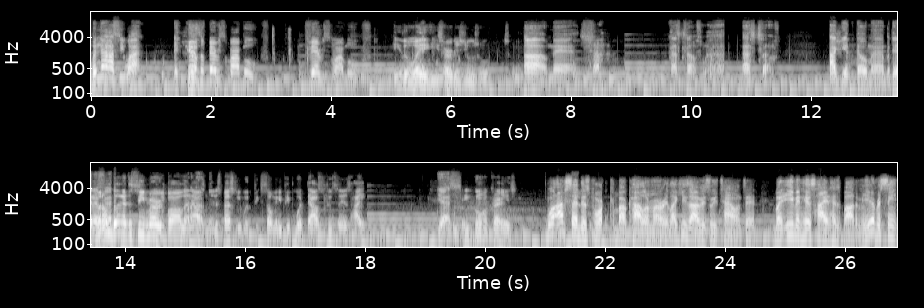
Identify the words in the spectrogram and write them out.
But now I see why. It Yep. was a very smart move. Very smart move. Either way, he's hurt as usual. Oh man. That's tough, man. That's tough. I get it though, man. But then but I'm glad to see Murray balling out, man. Especially with so many people with doubts due to his height. Yes. He going crazy. Well, I've said this before about Kyler Murray. Like he's obviously talented, but even his height has bothered me. You ever seen?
